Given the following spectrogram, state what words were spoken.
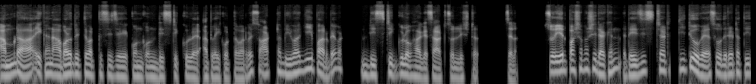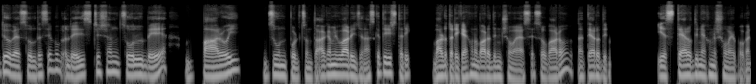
আমরা এখানে আবারও দেখতে পারতেছি যে কোন, কোন ডিস্ট্রিক্টগুলো অ্যাপ্লাই করতে পারবে। সো আটটা বিভাগই পারবে বাট ডিস্ট্রিক্টগুলো ভাগ আছে ৪৮ টা জেলা। সো এর পাশাপাশি দেখেন রেজিস্টার তৃতীয় ব্যাচ ওদের একটা তৃতীয় ব্যাচ চলতেছে এবং রেজিস্ট্রেশন চলবে ১২ই জুন পর্যন্ত। আগামী ১২ই জুন। আজকে ৩০ তারিখ। ১২ তারিখ এখনও ১২ দিন সময় আছে। সো ১২ না ১৩ দিন। ইয়েস ১৩ দিন এখনও সময় পাবেন।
